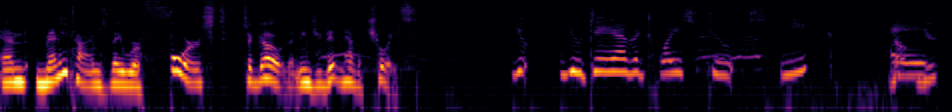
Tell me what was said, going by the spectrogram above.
and many times they were forced to go. That means you didn't have a choice. You you didn't have a choice to speak. No, you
